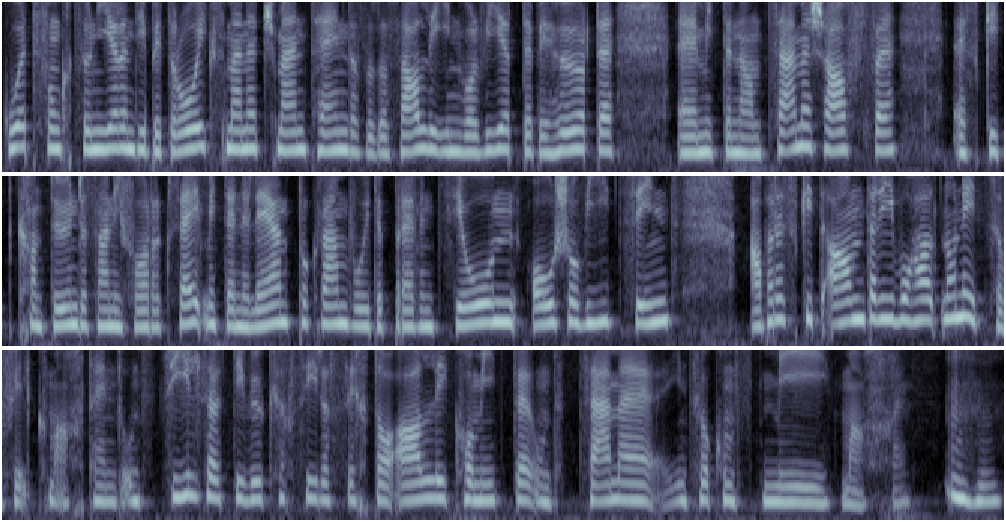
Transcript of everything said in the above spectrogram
gut funktionierende Bedrohungsmanagement haben, also dass alle involvierten Behörden äh, miteinander zusammenarbeiten. Es gibt Kantone, das habe ich vorher gesagt, mit diesen Lernprogrammen, die in der Prävention auch schon weit sind, aber es gibt andere, die halt noch nicht so viel gemacht haben und das Ziel sollte wirklich sein, dass sich da alle committen und zusammen in Zukunft mehr machen. Mhm.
